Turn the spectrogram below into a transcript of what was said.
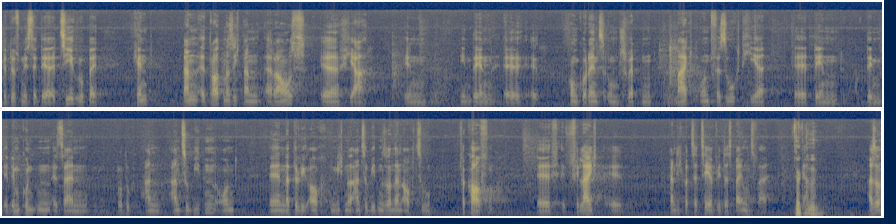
Bedürfnisse der Zielgruppe kennt, dann äh, traut man sich dann raus, äh, ja, in, in den äh, äh, konkurrenzumschwerten Markt und versucht hier den, dem, dem Kunden sein Produkt an, anzubieten und äh, natürlich auch nicht nur anzubieten, sondern auch zu verkaufen. Äh, vielleicht äh, kann ich kurz erzählen, wie das bei uns war. Ja, gerne. Ja. Also,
